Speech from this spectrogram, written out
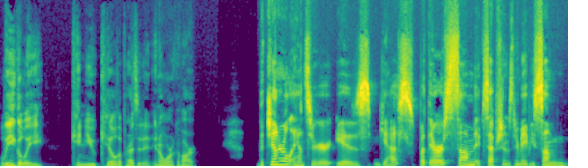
Legally, can you kill the president in a work of art? The general answer is yes, but there are some exceptions. There may be some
